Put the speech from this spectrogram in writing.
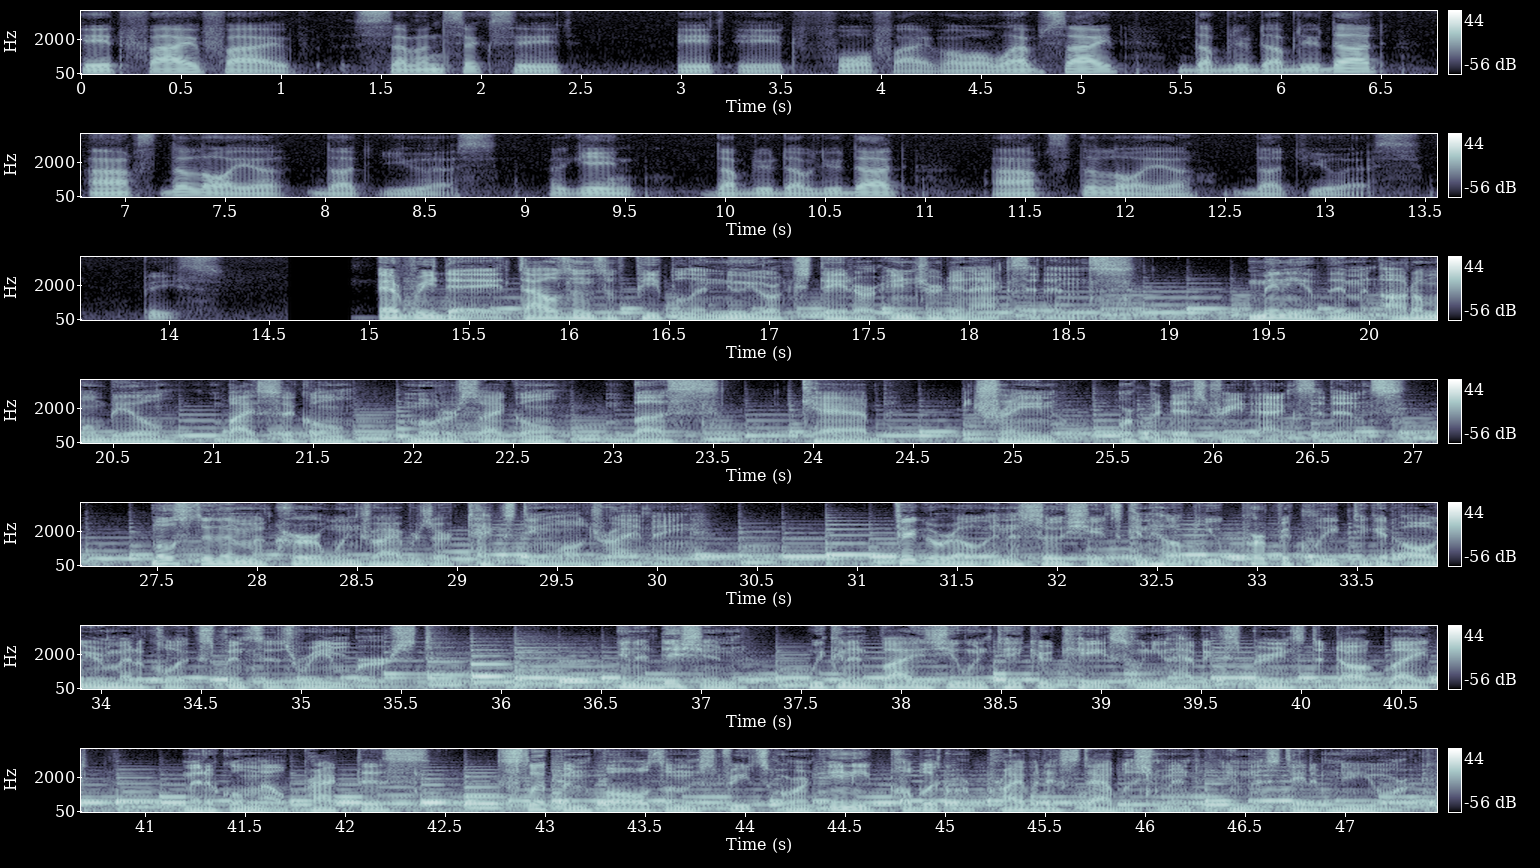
855 768 8845. Our website, www.askthelawyer.us. Again, www.askthelawyer.us. Peace. Every day, thousands of people in New York State are injured in accidents. Many of them in automobile, bicycle, motorcycle, bus, cab, train, or pedestrian accidents. Most of them occur when drivers are texting while driving. Figueroa and Associates can help you perfectly to get all your medical expenses reimbursed. In addition, we can advise you and take your case when you have experienced a dog bite, medical malpractice, slip and falls on the streets or in any public or private establishment in the state of New York.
